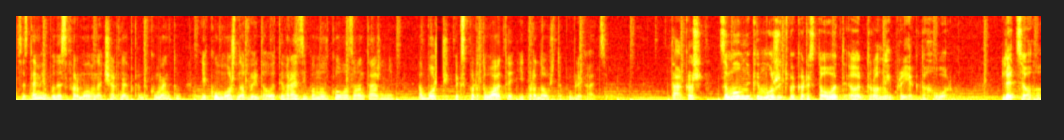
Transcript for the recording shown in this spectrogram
в системі буде сформована чернетка документу, яку можна видалити в разі помилкового завантаження, або ж експортувати і продовжити публікацію. Також замовники можуть використовувати електронний проєкт договору. Для цього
